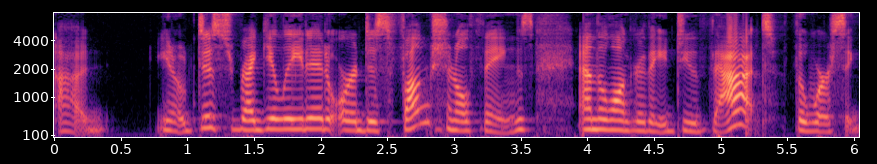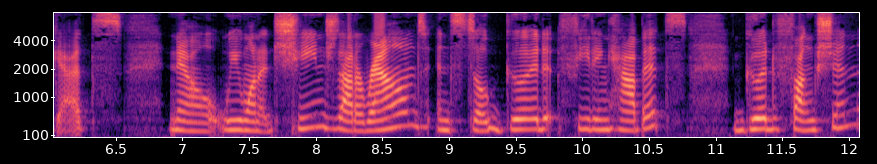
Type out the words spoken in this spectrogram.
uh, you know, dysregulated or dysfunctional things. And the longer they do that, the worse it gets. Now, we want to change that around, instill good feeding habits, good function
